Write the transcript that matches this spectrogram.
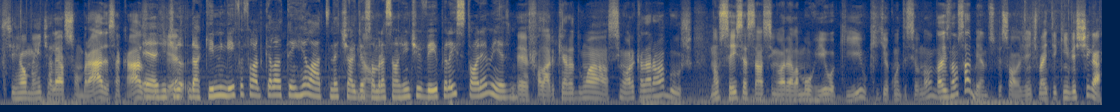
se realmente ela é assombrada, essa casa. É, a gente... É. Daqui ninguém foi falado que ela tem relatos, né, Tiago, de não. assombração. A gente veio pela história mesmo. É, falaram que era de uma senhora que ela era uma bruxa. Não sei se essa senhora, ela morreu aqui, o que, que aconteceu. Não, nós não sabemos, pessoal. A gente vai ter que investigar.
